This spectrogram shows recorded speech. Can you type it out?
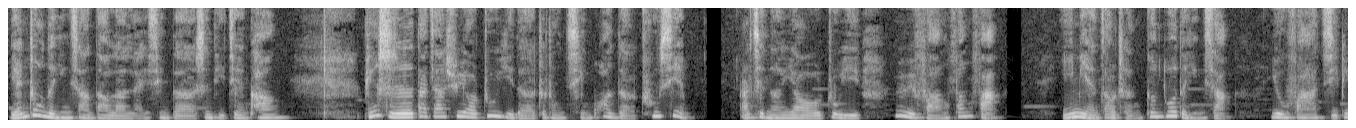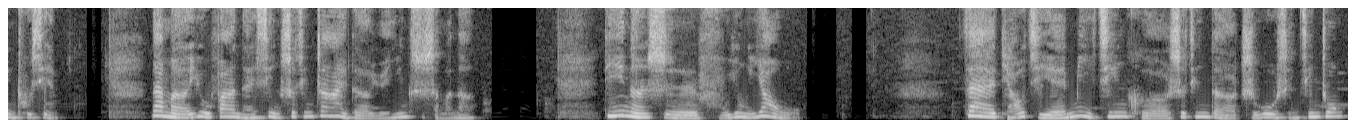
严重的影响到了男性的身体健康。平时大家需要注意的这种情况的出现，而且呢要注意预防方法，以免造成更多的影响，诱发疾病出现。那么诱发男性射精障碍的原因是什么呢？第一呢是服用药物，在调节泌精和射精的植物神经中。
